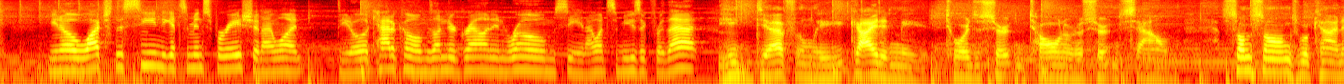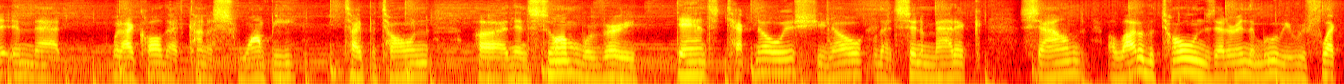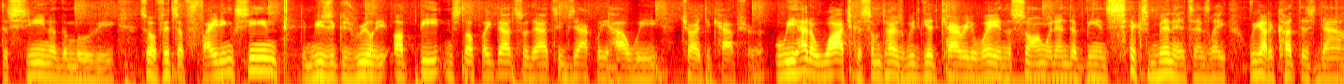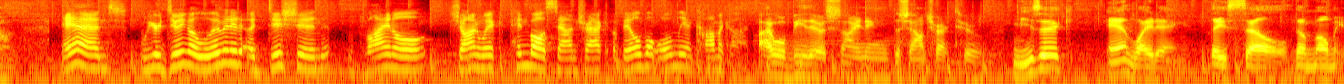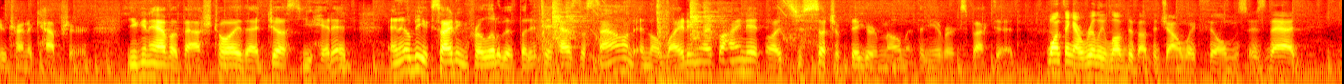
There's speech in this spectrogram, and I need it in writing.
you know, watch this scene to get some inspiration. I want, you know, a catacombs underground in Rome scene. I want some music for that. He definitely guided me towards a certain tone or a certain sound. Some songs were kind of in that, what I call that kind of swampy type of tone. Uh, and then some were very dance techno-ish, you know, that cinematic sound. A lot of the tones that are in the movie reflect the scene of the movie. So if it's a fighting scene, the music is really upbeat and stuff like that. So that's exactly how we tried to capture it. We had to watch because sometimes we'd get carried away and the song would end up being six minutes and it's like, we got to cut this down. And we are doing a limited edition vinyl John Wick pinball soundtrack available only at Comic Con. I will be there signing the soundtrack too. Music and lighting, they sell the moment you're trying to capture. You can have a bash toy that just, you hit it, and it'll be exciting for a little bit, but if it has the sound and the lighting right behind it, oh, it's just such a bigger moment than you ever expected. One thing I really loved about the John Wick films is that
